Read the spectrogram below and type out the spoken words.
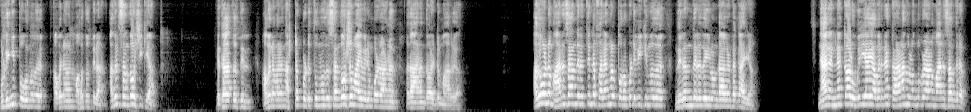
കുടുങ്ങിപ്പോകുന്നത് അവനവൻ മഹത്വത്തിലാണ്. അതിൽ സന്തോഷിക്കാം. യഥാർത്ഥത്തിൽ അവനവനെ നഷ്ടപ്പെടുത്തുന്നത് സന്തോഷമായി വരുമ്പോഴാണ് അത് ആനന്ദമായിട്ട് മാറുക. അതുകൊണ്ട് മാനസാന്തരത്തിന്റെ ഫലങ്ങൾ പുറപ്പെടുവിക്കുന്നത് നിരന്തരതയിൽ ഉണ്ടാകേണ്ട കാര്യമാണ്. ഞാൻ എന്നെക്കാൾ ഉപരിയായി അവരെ കാണാൻ തുടങ്ങുമ്പോഴാണ് മാനസാന്തരം.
